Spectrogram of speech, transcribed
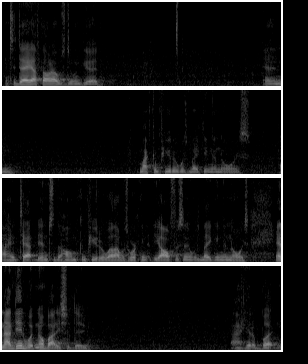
And today I thought I was doing good. And my computer was making a noise. I had tapped into the home computer while I was working at the office and it was making a noise. And I did what nobody should do I hit a button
